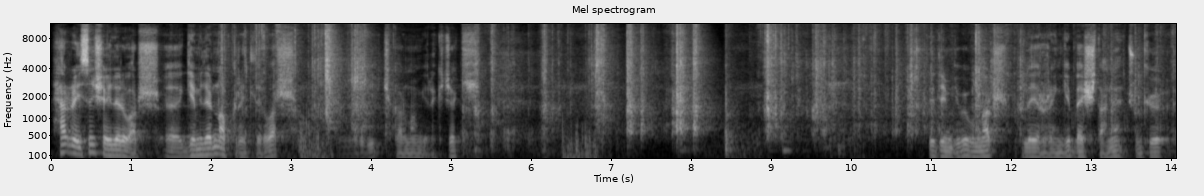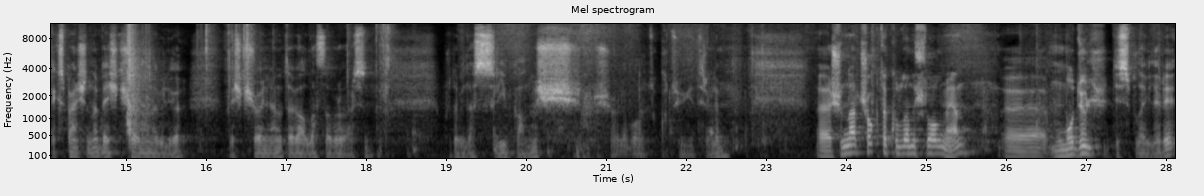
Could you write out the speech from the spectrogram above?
Her race'in şeyleri var. E, gemilerin upgrade'leri var. Bunları bir çıkarmam gerekecek. Dediğim gibi bunlar player rengi 5 tane. Çünkü expansion'da 5 kişi oynanabiliyor. 5 kişi oynayanı tabii Allah sabır versin. Burada biraz sleeve kalmış. Şöyle board kutuyu getirelim. Ee, şunlar çok da kullanışlı olmayan e, modül displayleri.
